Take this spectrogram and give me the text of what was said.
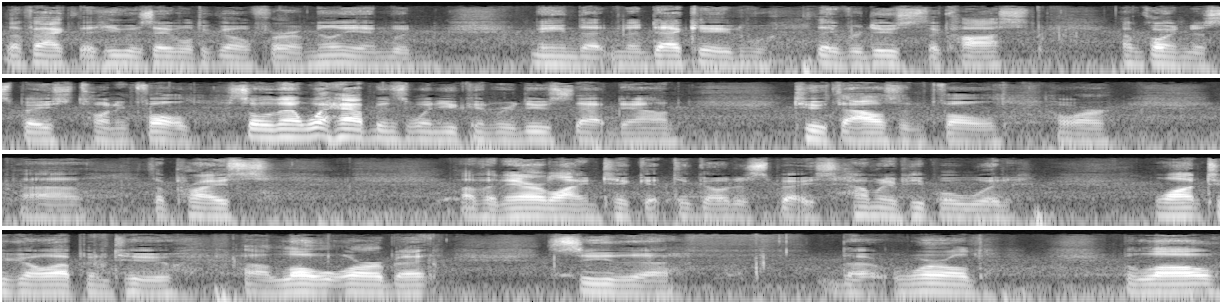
the fact that he was able to go for a million would mean that in a decade they've reduced the cost of going to space 20 fold. So now what happens when you can reduce that down 2,000 fold or uh, the price of an airline ticket to go to space? How many people would want to go up into a low orbit, see the the world below,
